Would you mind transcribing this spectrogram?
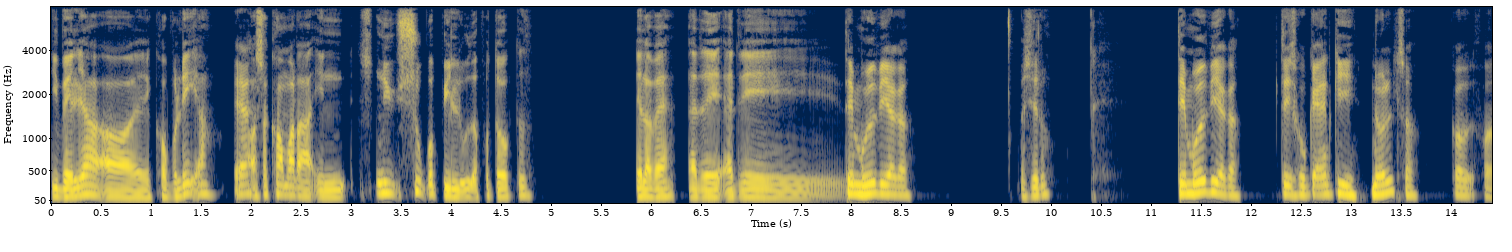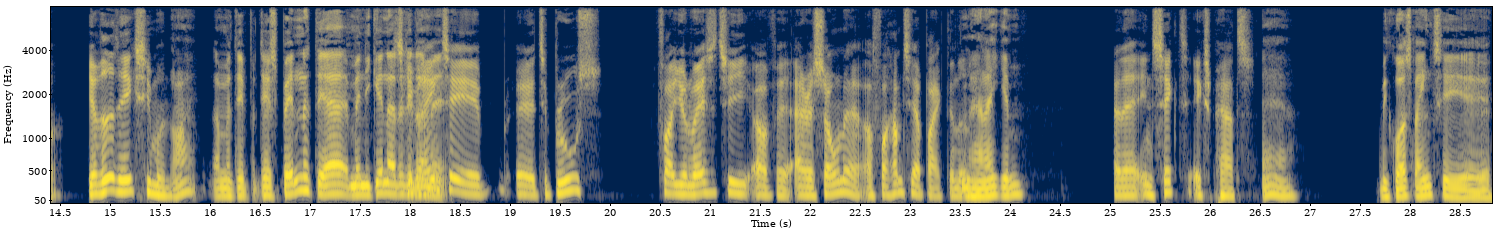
De vælger at øh, korpulere. Ja. Og så kommer der en ny superbil ud af produktet. Eller hvad? Er det... Er det... Det modvirker. Hvad siger du? Det modvirker. Det skulle gerne give 0, så går ud fra. Jeg ved det ikke, Simon. Nej, men det, det er spændende. Det er, men igen er det Skal det der med... til, øh, til Bruce fra University of øh, Arizona og få ham til at brække det ned? Men han er ikke hjemme. Han er insektekspert. Ja, ja. Vi kunne også ringe til... Øh,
